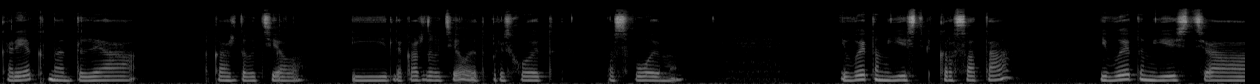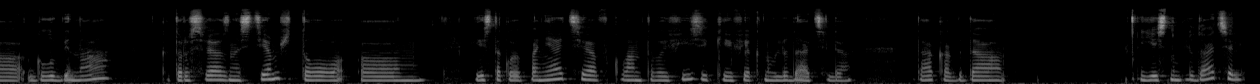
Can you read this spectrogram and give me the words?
корректно для каждого тела. И для каждого тела это происходит по-своему. И в этом есть красота, и в этом есть а, глубина, которая связана с тем, что э, есть такое понятие в квантовой физике эффект наблюдателя, да, когда есть наблюдатель,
